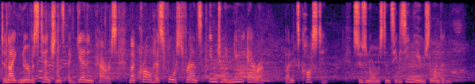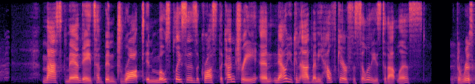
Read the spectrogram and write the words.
Tonight, nervous tensions again in Paris. Macron has forced France into a new era, but it's cost him. Susan Ormiston, CBC News, London. Mask mandates have been dropped in most places across the country, and now you can add many healthcare facilities to that list. The risk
